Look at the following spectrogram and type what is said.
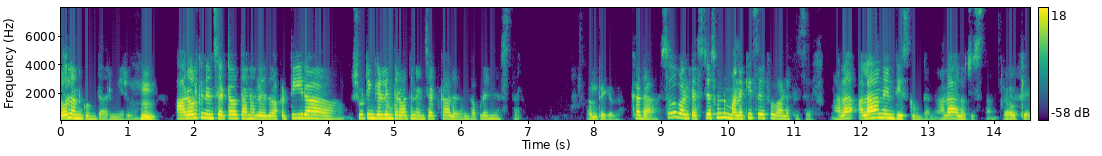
రోల్ అనుకుంటారు మీరు. ఆ రోల్కి నేను సెట్ అవుతానో లేదో అక్కడ తీరా షూటింగ్కి వెళ్ళిన తర్వాత నేను సెట్ కాలేదు అనుకో అప్పుడు ఏం చేస్తారు? అంతే కదా. కదా. సో వాళ్ళు టెస్ట్ చేసుకుంటే మనకి సేఫ్ వాళ్ళకి సేఫ్. అలా అలా నేను తీసుకుంటాను. అలా ఆలోచిస్తాను. ఓకే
